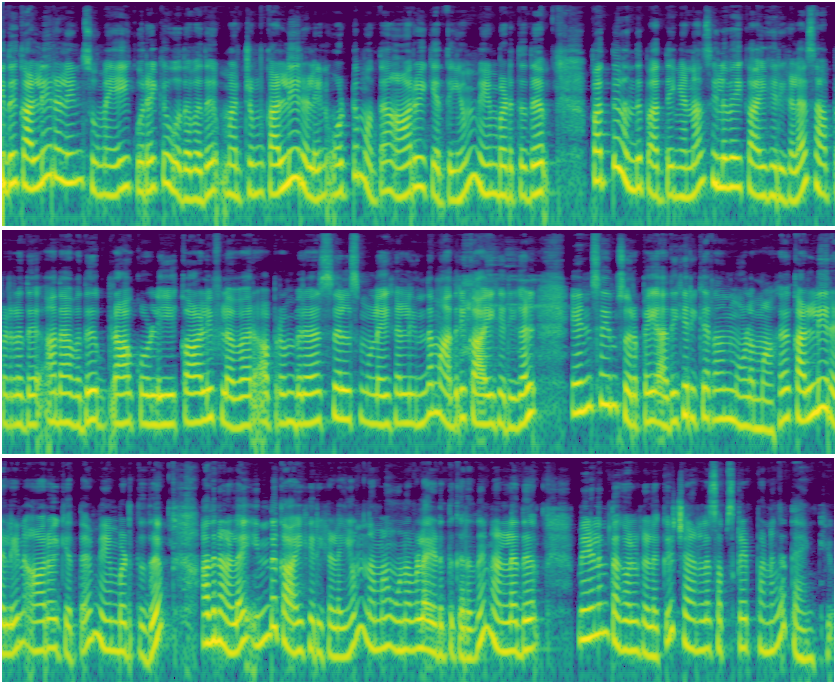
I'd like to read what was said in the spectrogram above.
இது கல்லீரலின் சுமையை குறைக்க உதவுது மற்றும் கல்லீரலின் ஒட்டுமொத்த ஆரோக்கியத்தையும் மேம்படுத்துது. பத்து வந்து பார்த்திங்கன்னா சிலுவை காய்கறிகளை சாப்பிட்றது. அதாவது ப்ராக்கோலி காலிஃப்ளவர் அப்புறம் பிரசல்ஸ் முளைகள் இந்த மாதிரி காய்கறிகள் என்சைம் சுரப்பை அதிகரிக்கிறதன் மூலமாக கல்லீரலின் ஆரோக்கியத்தை மேம்படுத்துது. அதனால் இந்த காய்கறிகளையும் நம்ம உணவில் எடுத்துக்கிறது நல்லது. மேலும் தகவல்களுக்கு சேனலை சப்ஸ்கிரைப் பண்ணுங்கள் தேங்க்யூ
